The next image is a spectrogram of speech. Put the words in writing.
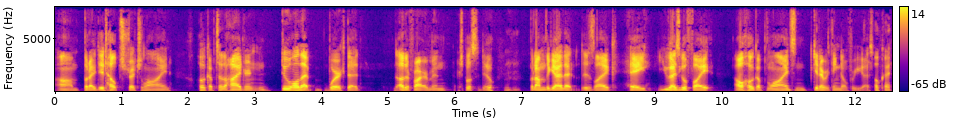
Um, but I did help stretch a line, hook up to the hydrant, and do all that work that the other firemen are supposed to do. But I'm the guy that is like, hey, you guys go fight. I'll hook up the lines and get everything done for you guys. Okay.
